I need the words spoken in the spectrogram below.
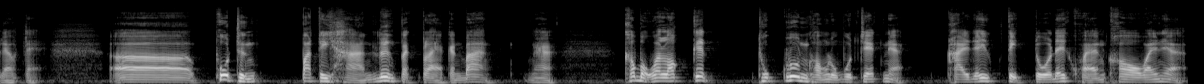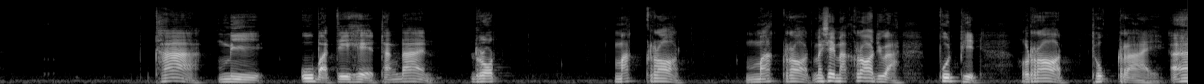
แล้วแต่พูดถึงปฏิหารเรื่องแปลกๆกันบ้างนะฮะเขาบอกว่าล็อกเก็ตทุกรุ่นของหลวงปู่เจ๊กเนี่ยใครได้ติดตัวได้แขวนคอไว้เนี่ย ถ้ามีอุบัติเหตุทางด้านรถ มักรอด มักรอด ไม่ใช่มักรอดดีกว่า พูดผิดรอดทุกรายอ่า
